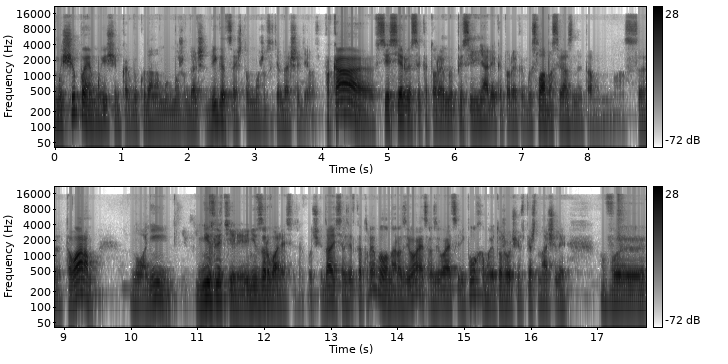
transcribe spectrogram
мы щупаем, мы ищем, как бы, куда нам мы можем дальше двигаться и что мы можем с этим дальше делать. Пока все сервисы, которые мы присоединяли, которые как бы слабо связаны там, с товаром, ну, они не взлетели или не взорвались, в случае. Да, есть розетка Travel, она развивается, развивается неплохо. Мы ее тоже очень успешно начали в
